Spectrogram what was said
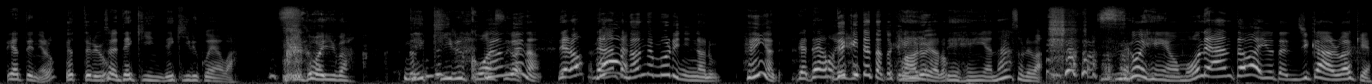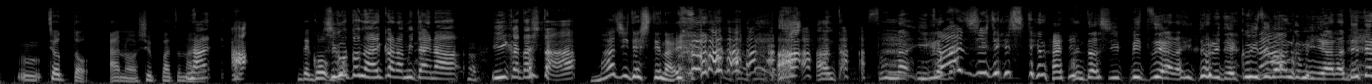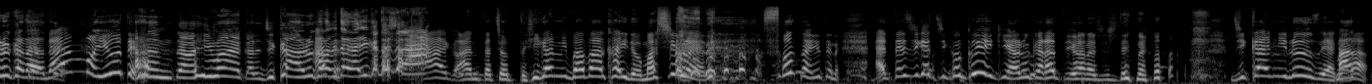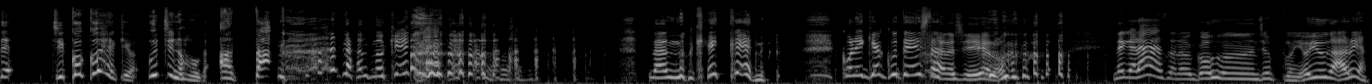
やってんやろ？やってるよ。それはできんできる子やわ。すごいわで？きる子はすごい。なんでなん？やろ？でもあんた。うなんで無理になる？ん変やで。ででできてた時もあるやろ。で変やなそれは。すごい変や思う。ほんであんたは言うたら時間あるわけや。うん。ちょっとあの出発前。なあでご仕事ないからみたいな言い方した？マジでしてない ああんたそんな言いマ方。ジでしてないあんた執筆やら一人でクイズ番組やら出てるからって。何も言うて。あんたは暇やから時間あるからみたいな言い方したああんたちょっとひがみババア街道まっしぐらやで。そんなん言ってない。私が遅刻癖あるからっていう話してんのよ。時間にルーズやから。待って。遅刻癖はうちの方があった。何の喧嘩何の喧嘩やねん これ逆転した話ええやろ。だからその5分10分余裕があるやん。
